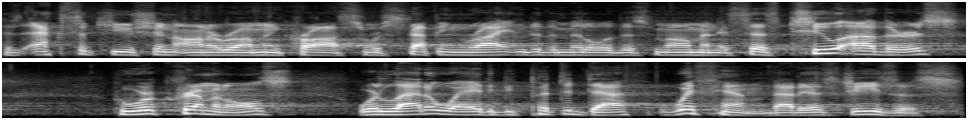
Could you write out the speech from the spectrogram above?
his execution on a Roman cross. And we're stepping right into the middle of this moment. It says, Two others who were criminals were led away to be put to death with him, that is, Jesus.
